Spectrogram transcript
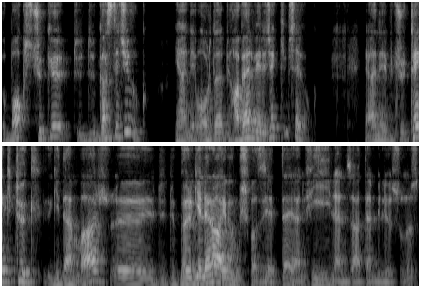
box çünkü gazeteci yok. Yani orada bir haber verecek kimse yok. Yani şu tek tük giden var. Ee, bölgelere ayrılmış vaziyette. Yani fiilen zaten biliyorsunuz.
